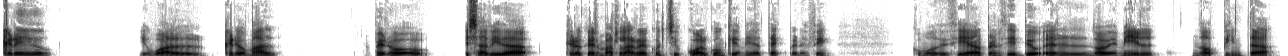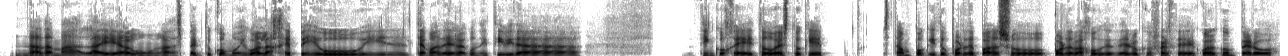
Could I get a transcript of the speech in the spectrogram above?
creo, igual creo mal, pero esa vida creo que es más larga con chip Qualcomm que MediaTek, pero en fin, como decía al principio, el 9000 no pinta nada mal. Hay algún aspecto como igual la GPU y el tema de la conectividad 5G y todo esto que está un poquito por de paso por debajo de lo que ofrece Qualcomm, pero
